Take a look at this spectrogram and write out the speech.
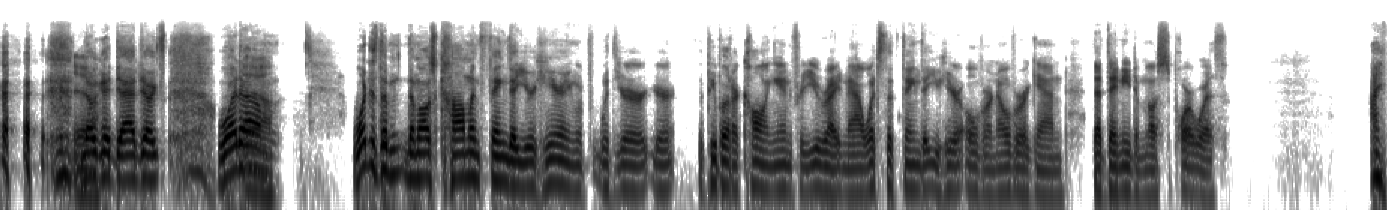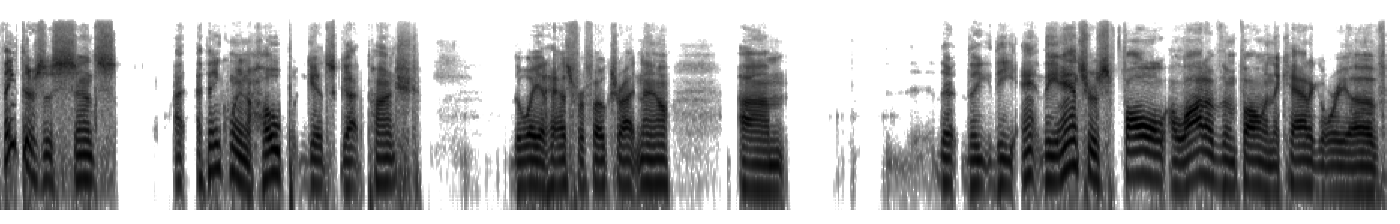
yeah. no good dad jokes. What um, what is the the most common thing that you're hearing with, with your your the people that are calling in for you right now? What's the thing that you hear over and over again that they need the most support with? I think there's a sense. I, I think when hope gets gut punched, the way it has for folks right now, um, the the the the answers fall. A lot of them fall in the category of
